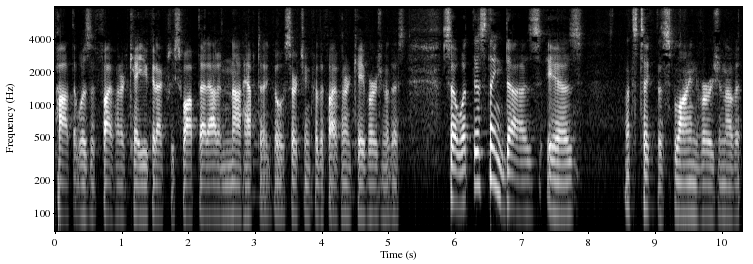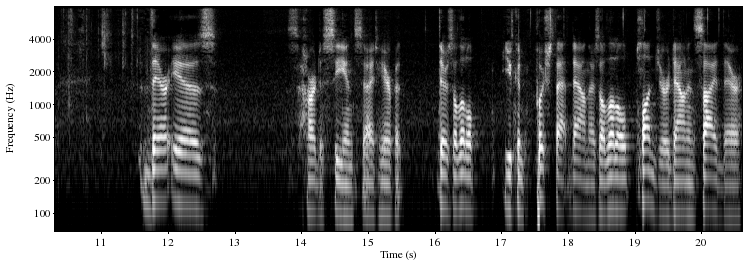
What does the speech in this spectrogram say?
pot that was a 500K, you could actually swap that out and not have to go searching for the 500K version of this. So what this thing does is, let's take the spline version of it. There is, it's hard to see inside here, but there's a little, you can push that down. There's a little plunger down inside there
